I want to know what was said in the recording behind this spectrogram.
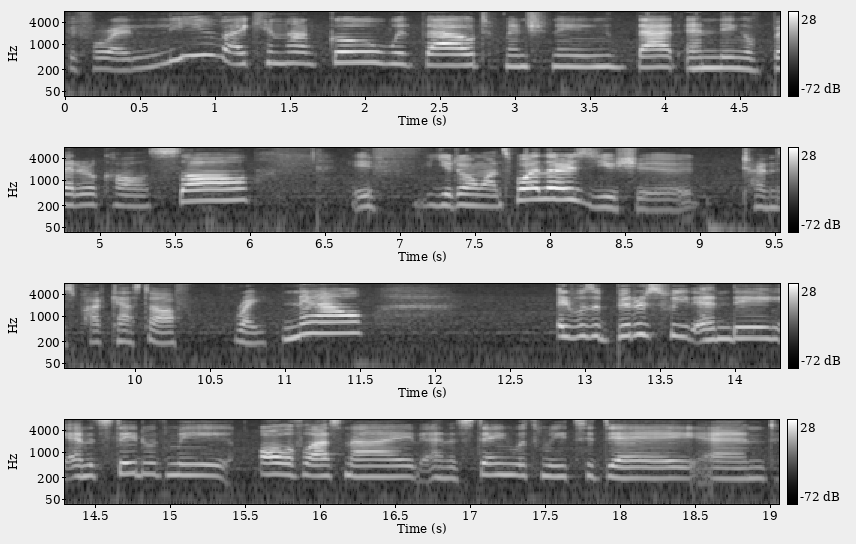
Before I leave, I cannot go without mentioning that ending of Better Call Saul. If you don't want spoilers, you should turn this podcast off right now. It was a bittersweet ending, and it stayed with me all of last night, and it's staying with me today. And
